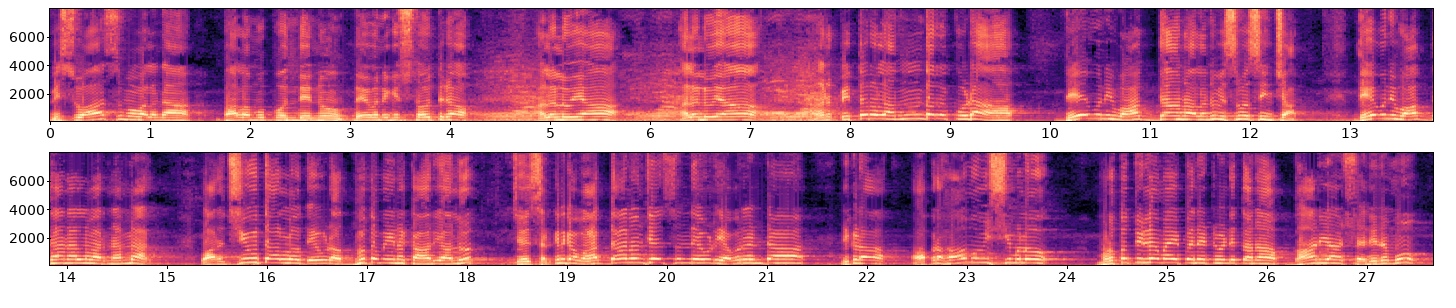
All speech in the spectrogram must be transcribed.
విశ్వాసము వలన బలము పొందెను. దేవునికి స్తోత్రం. అలలుయా అలలుయా మన పితరులందరూ కూడా దేవుని వాగ్దానాలను విశ్వసించారు దేవుని వాగ్దానాలను వారు నమ్మారు వారి జీవితాల్లో దేవుడు అద్భుతమైన కార్యాలు చేశాడు. కనుక వాగ్దానం చేస్తున్న దేవుడు ఎవరంట? ఇక్కడ అబ్రహాము విషయంలో మృతతుల్యమైపోయినటువంటి తన భార్య శరీరము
